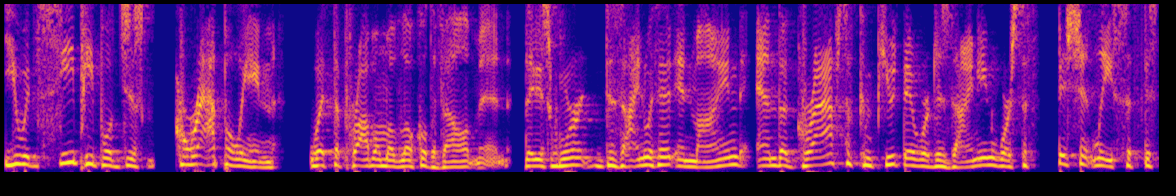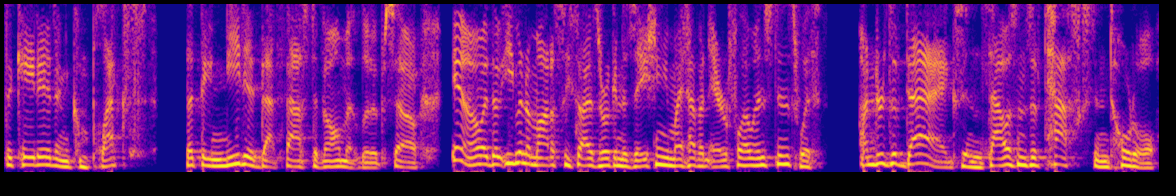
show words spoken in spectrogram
you would see people just grappling with the problem of local development. They just weren't designed with it in mind. And the graphs of compute they were designing were sufficiently sophisticated and complex that they needed that fast development loop. So, you know, even a modestly sized organization, you might have an Airflow instance with hundreds of DAGs and thousands of tasks in total.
